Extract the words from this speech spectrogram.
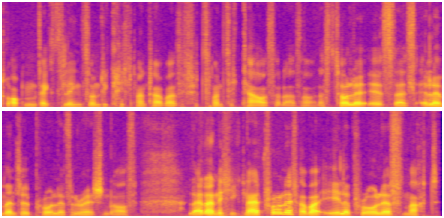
droppen sechs Links und die kriegt man teilweise für 20 Chaos oder so. Das Tolle ist, da ist Elemental Proliferation drauf. Leider nicht Ignite Prolif, aber Ele Prolif macht,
